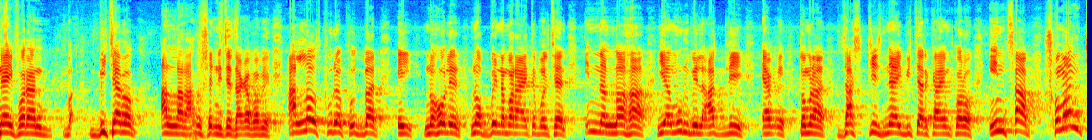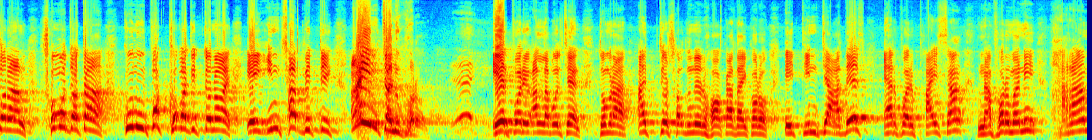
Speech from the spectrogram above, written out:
ন্যায় ফরান বিচারক আল্লাহর আরশের নিচে জায়গা পাবে। আল্লাহ খুরা খুদবার এই নহলের নব্বই নম্বর আয়তে বলছেন, ইন্নাল্লাহ ইয়ামুরবিল আদলি তোমরা জাস্টিস, ন্যায়, বিচার কায়েম করো। ইনসাফ সমান্তরাল, সমঝোতা, কোনো পক্ষপাতিত্ব নয়। এই ইনসাফ ভিত্তিক আইন চালু করো। এরপরে আল্লাহ বলছেন, তোমরা আত্মীয় স্বজনের হক আদায় করো। এই তিনটা আদেশ, এরপরে ফাইসা নাফরমানি, হারাম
